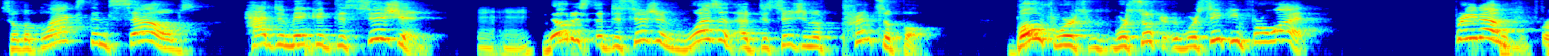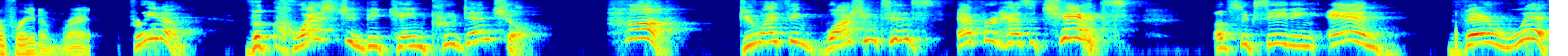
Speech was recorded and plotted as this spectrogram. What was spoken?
So the blacks themselves had to make a decision. Mm-hmm. Notice the decision wasn't a decision of principle. Both were were, were seeking for what? Freedom. For freedom, right. Freedom. The question became prudential. Huh. Do I think Washington's effort has a chance of succeeding? And therewith,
